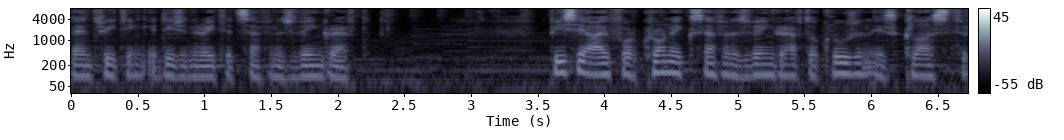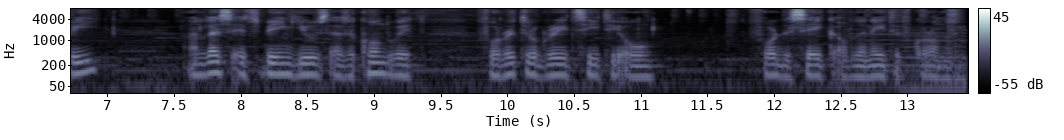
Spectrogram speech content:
than treating a degenerated saphenous vein graft. PCI for chronic saphenous vein graft occlusion is class 3 unless it's being used as a conduit for retrograde CTO for the sake of the native coronary.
